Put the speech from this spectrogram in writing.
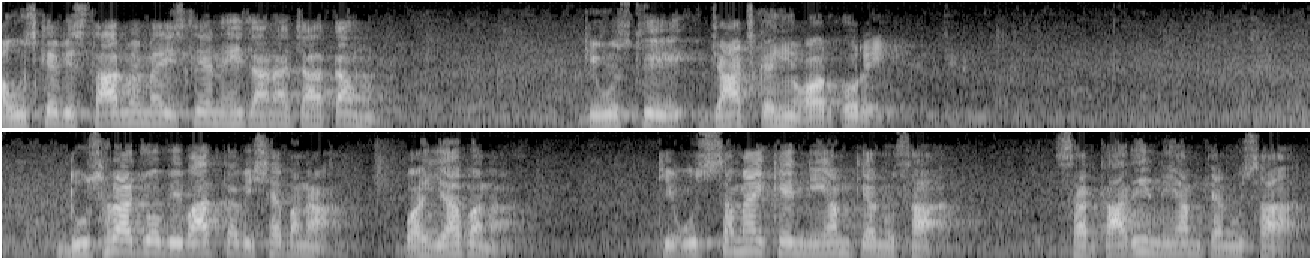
और उसके विस्तार में मैं इसलिए नहीं जाना चाहता हूँ कि उसकी जाँच कहीं और हो रही है। दूसरा जो विवाद का विषय बना, वह यह बना कि उस समय के नियम के अनुसार, सरकारी नियम के अनुसार,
